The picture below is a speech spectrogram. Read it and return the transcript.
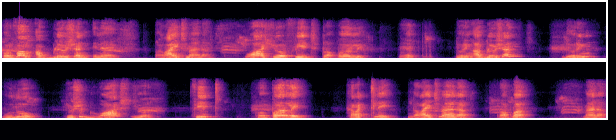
perform ablution in a right manner. Wash your feet properly Eh? during ablution during wudu you should wash your feet properly correctly in the right manner proper manner.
